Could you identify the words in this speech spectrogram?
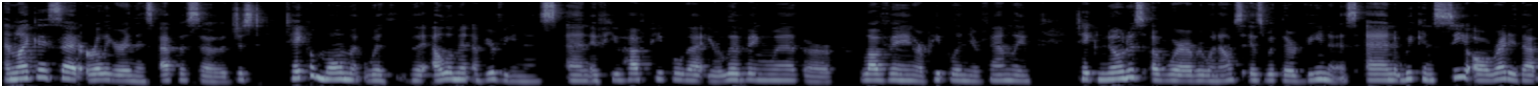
And like I said earlier in this episode, just take a moment with the element of your Venus. And if you have people that you're living with or loving or people in your family, take notice of where everyone else is with their Venus. And we can see already that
